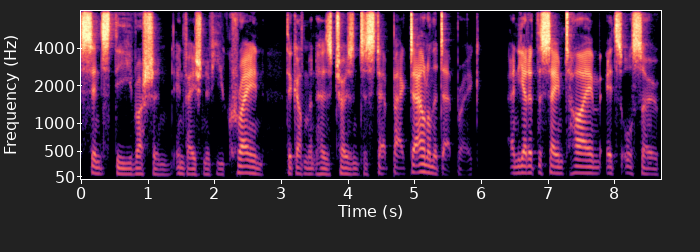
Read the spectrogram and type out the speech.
since the Russian invasion of Ukraine, the government has chosen to step back down on the debt brake. And yet, at the same time, it's also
